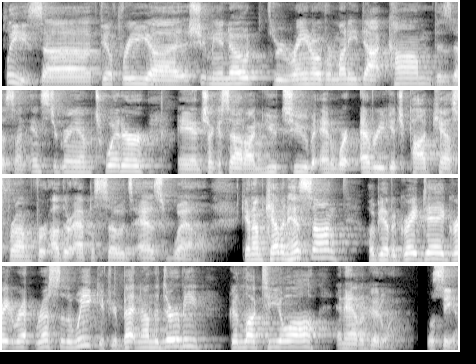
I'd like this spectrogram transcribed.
please uh, feel free uh, shoot me a note through rainovermoney.com visit us on instagram twitter and check us out on youtube and wherever you get your podcast from for other episodes as well again i'm kevin hissong hope you have a great day great rest of the week if you're betting on the derby good luck to you all and have a good one we'll see you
